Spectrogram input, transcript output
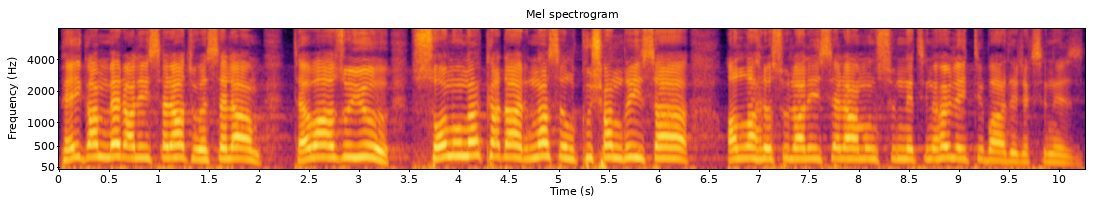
Peygamber aleyhissalatu vesselam tevazuyu sonuna kadar nasıl kuşandıysa Allah Resulü aleyhisselamın sünnetine öyle ittiba edeceksiniz.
